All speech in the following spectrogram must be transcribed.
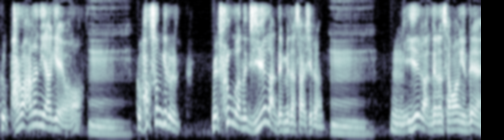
그 바로 아는 이야기예요. 음, 그 확성기를 왜 들고 갔는지 이해가 안 됩니다, 사실은. 음, 음, 이해가 안 되는 상황인데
